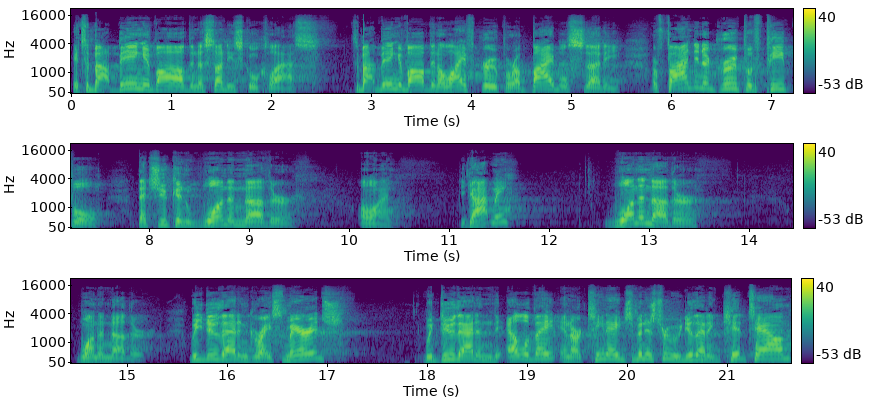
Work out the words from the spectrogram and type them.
It's about being involved in a Sunday school class. It's about being involved in a life group or a Bible study or finding a group of people that you can one another on. You got me? One another, one another. We do that in Grace Marriage. We do that in the Elevate in our teenage ministry. We do that in Kid Town.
